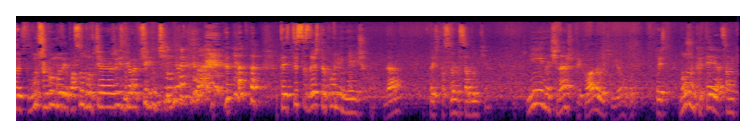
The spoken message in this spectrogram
То есть лучше вымытой посуду в твоей жизни вообще ничего нет? То есть ты создаешь такую линейку, да? То есть по своим событиям. И начинаешь прикладывать ее. Вот. То есть нужен критерий оценки.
